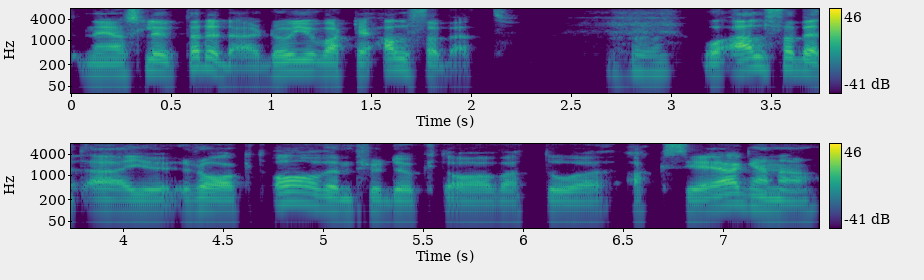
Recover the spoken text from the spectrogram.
när jag slutade där, då ju vart det Alphabet. Mm. Och Alphabet är ju rakt av en produkt av att då aktieägarna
